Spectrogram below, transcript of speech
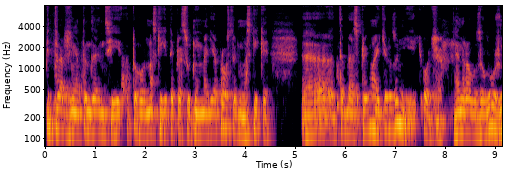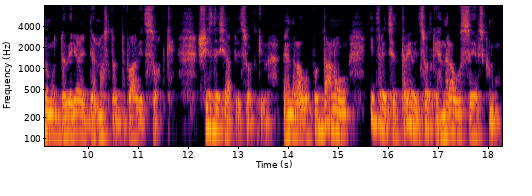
підтвердження тенденції того, наскільки ти присутній в медіапросторі, наскільки е, тебе сприймають і розуміють. Отже, генералу Залужному довіряють 92%, 60% генералу Буданову і 33% генералу Сирському.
